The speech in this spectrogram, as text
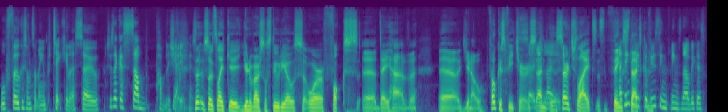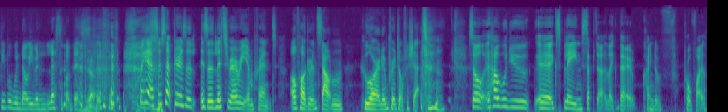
will focus on something in particular so She's like a sub publisher. you can say. So, so it's like uh, Universal Studios or Fox. Uh, they have, uh, you know, focus features and Searchlight. searchlights, I think that. it's confusing things now because people would know even less about this. Yeah. But yeah, so Sceptre is a is a literary imprint of Hodder and Stoughton, who are an imprint of Hachette. So how would you uh, explain Sceptre, like their kind of profile?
